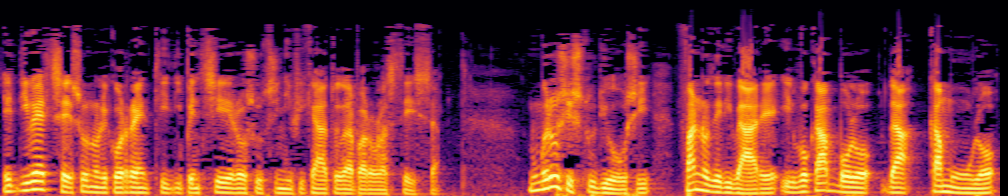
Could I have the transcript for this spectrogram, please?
e diverse sono le correnti di pensiero sul significato della parola stessa. Numerosi studiosi fanno derivare il vocabolo da Camulo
